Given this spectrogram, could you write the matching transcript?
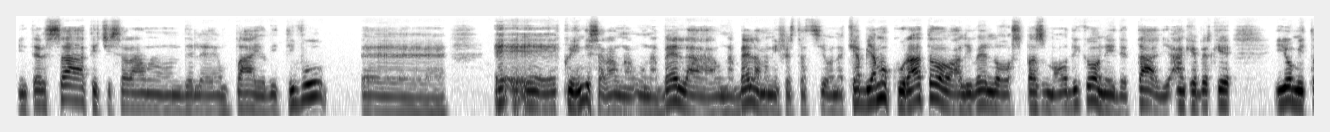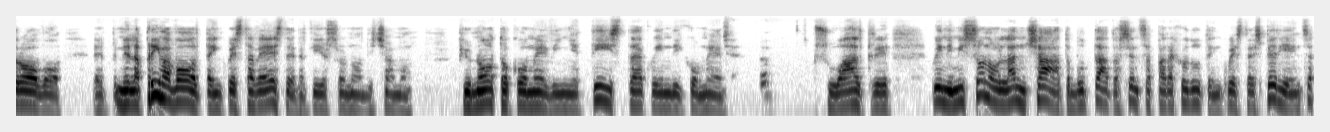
interessati, ci sarà un, delle, un paio di tv. Eh, e, quindi sarà una, una, bella, una, bella, manifestazione che abbiamo curato a livello spasmodico nei dettagli, anche perché io mi trovo eh, nella prima volta in questa veste, perché io sono diciamo più noto come vignettista, quindi come certo su altri, quindi mi sono lanciato, buttato senza paracadute in questa esperienza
